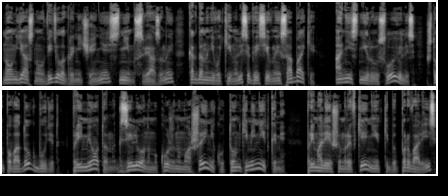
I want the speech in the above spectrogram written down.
но он ясно увидел ограничения, с ним связанные, когда на него кинулись агрессивные собаки. Они с Нирой условились, что поводок будет приметан к зеленому кожаному ошейнику тонкими нитками — при малейшем рывке нитки бы порвались,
